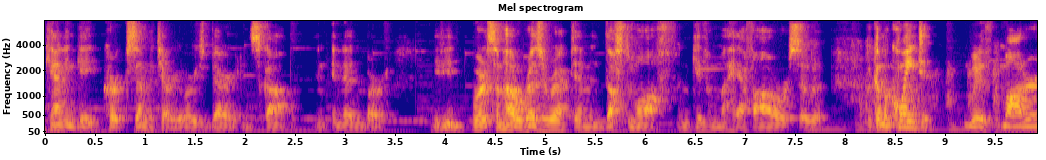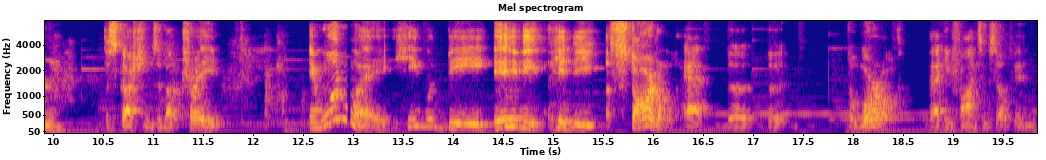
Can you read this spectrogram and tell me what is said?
Canongate Kirk Cemetery where he's buried in Scotland, in, in Edinburgh, if you were to somehow resurrect him and dust him off and give him a half hour or so to become acquainted with modern discussions about trade, in one way, he would be he'd be he'd be startled at the the the world that he finds himself in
